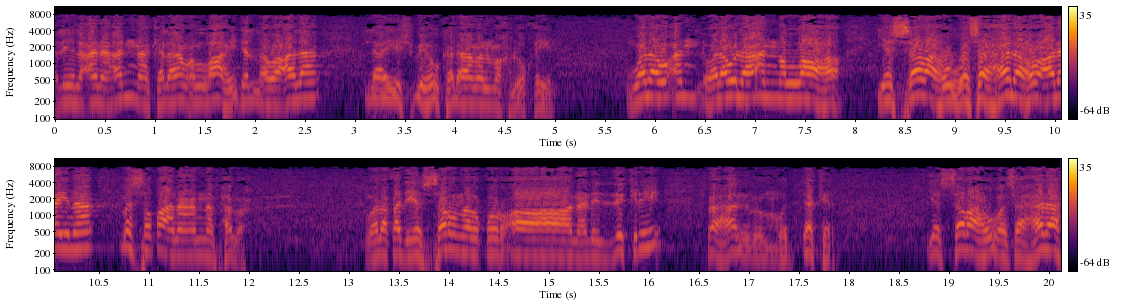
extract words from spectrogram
دليل على أن كلام الله جل وعلا لا يشبه كلام المخلوقين. ولو ان ولولا أن الله يسره وسهله علينا ما استطعنا أن نفهمه. ولقد يسرنا القرآن للذكر فهل من مدكر. يسره وسهله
